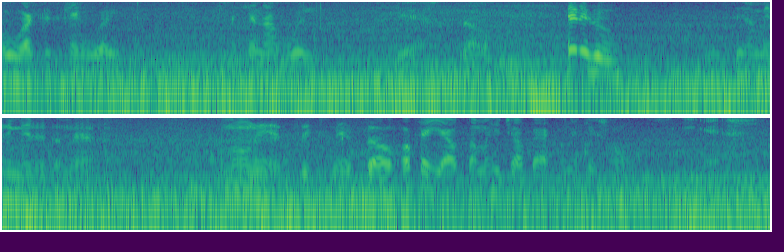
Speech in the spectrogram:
oh i just can't wait i cannot wait yeah so anywho let me see how many minutes i'm at i'm only at six minutes so okay y'all so i'm gonna hit y'all back when i get home yeah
